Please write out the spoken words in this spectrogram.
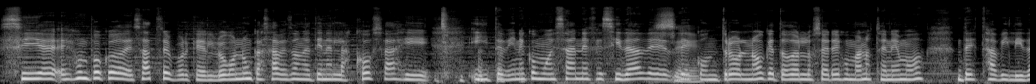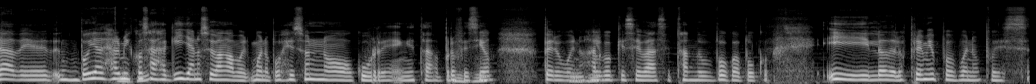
Sí, e, es un poco desastre porque luego nunca sabes dónde tienen las cosas y, te viene como esa necesidad de, control ¿no? que todos los seres humanos tenemos, de estabilidad, de voy a dejar mis cosas aquí, ya no se van a mover. Bueno, pues eso no ocurre en esta profesión, pero bueno, es algo que se va aceptando poco a poco. Y lo de los premios, pues bueno, pues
